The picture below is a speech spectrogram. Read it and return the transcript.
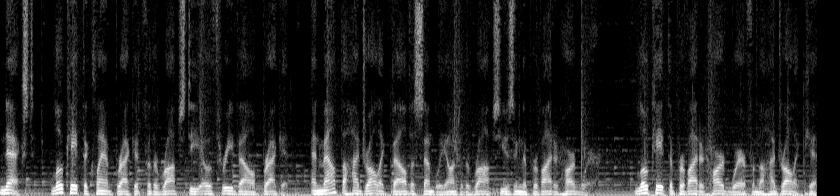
Next, locate the clamp bracket for the ROPS DO3 valve bracket, and mount the hydraulic valve assembly onto the ROPS using the provided hardware. Locate the provided hardware from the hydraulic kit.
